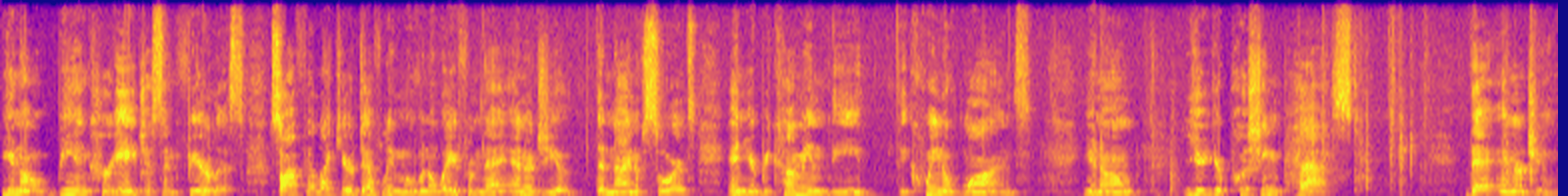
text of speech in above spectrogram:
you know, being courageous and fearless. So I feel like you're definitely moving away from that energy of the Nine of Swords and you're becoming the, the Queen of Wands. You know, you're, you're pushing past that energy.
